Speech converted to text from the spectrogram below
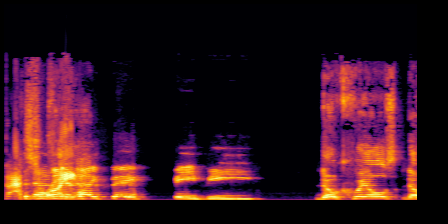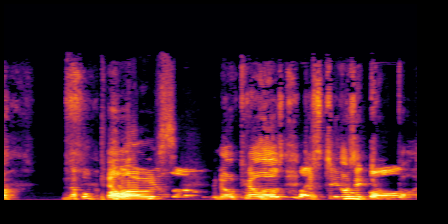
That's right. right, ba- baby. No quills, no No pillows. no pillows. Like just, it looks two like balls-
